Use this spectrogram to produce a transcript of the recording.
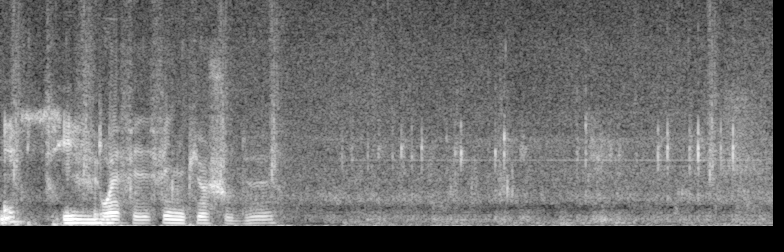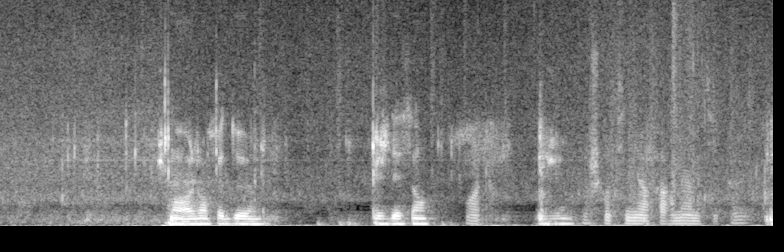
Merci. Ouais, fais, fais une pioche ou deux. Bon, j'en fais deux. Et je descends. Ouais. Je- Je continue à farmer un petit peu.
